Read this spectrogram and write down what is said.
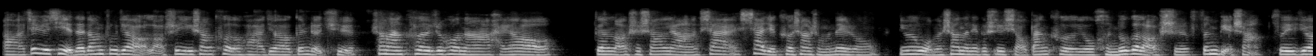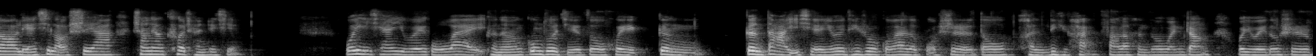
啊，这学期也在当助教，老师一上课的话就要跟着去。上完课了之后呢，还要跟老师商量下下节课上什么内容，因为我们上的那个是小班课，有很多个老师分别上，所以就要联系老师呀，商量课程这些。我以前以为国外可能工作节奏会更更大一些，因为听说国外的博士都很厉害，发了很多文章，我以为都是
